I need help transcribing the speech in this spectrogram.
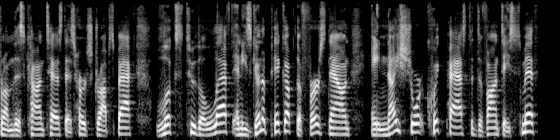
from this contest as Hurts drops back, looks to the left, and he's going to pick up the first down. A nice short, quick pass to DeVonta Smith,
